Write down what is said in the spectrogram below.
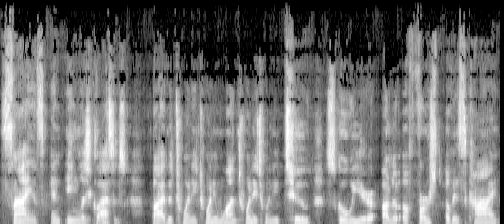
science, and English classes by the 2021-2022 school year under a first of its kind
